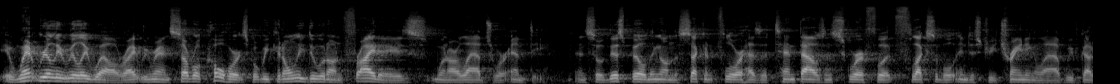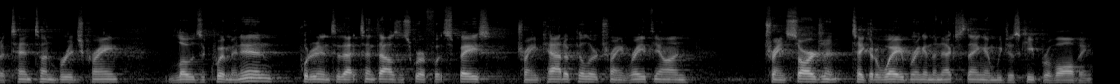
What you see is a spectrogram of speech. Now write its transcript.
It went really, really well, right? We ran several cohorts, but we could only do it on Fridays when our labs were empty. And so this building on the second floor has a 10,000 square foot flexible industry training lab. We've got a 10 ton bridge crane, loads equipment in, put it into that 10,000 square foot space, train Caterpillar, train Raytheon, train Sargent, take it away, bring in the next thing, and we just keep revolving.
